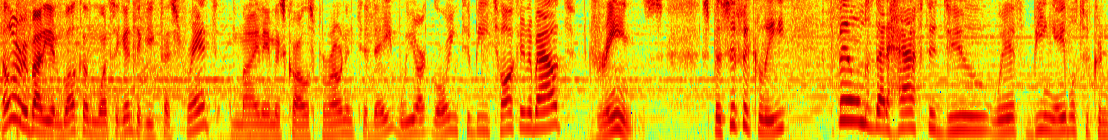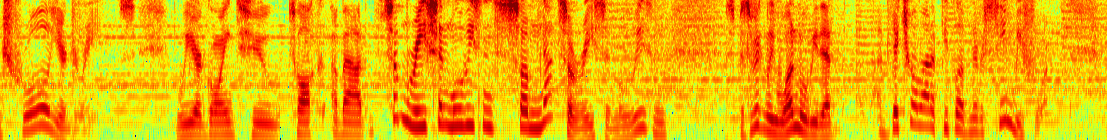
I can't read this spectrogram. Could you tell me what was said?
Hello, everybody, and welcome once again to Geekfest Rant. My name is Carlos Perron, and today we are going to be talking about dreams. Specifically, films that have to do with being able to control your dreams. We are going to talk about some recent movies and some not so recent movies, and specifically one movie that I bet you a lot of people have never seen before.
